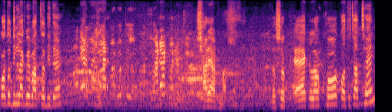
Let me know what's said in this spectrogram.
কতদিন লাগবে বাচ্চা দিতে? সাড়ে আট মাস দর্শক এক লক্ষ কত চাচ্ছেন?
